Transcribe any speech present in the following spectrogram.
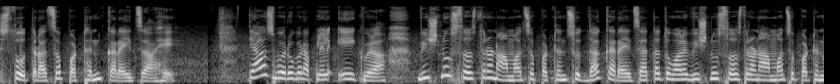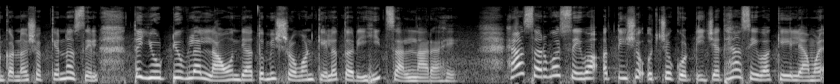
स्तोत्राचं पठण करायचं आहे. त्याचबरोबर आपल्याला एक वेळा विष्णू सहस्त्रनामाचं पठणसुद्धा करायचं आता तुम्हाला विष्णू सहस्त्रनामाचं पठण करणं शक्य नसेल तर यूट्यूबला लावून द्या. तुम्ही श्रवण केलं तरीही चालणार आहे. ह्या सर्व सेवा अतिशय उच्च कोटीच्या ह्या सेवा केल्यामुळे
